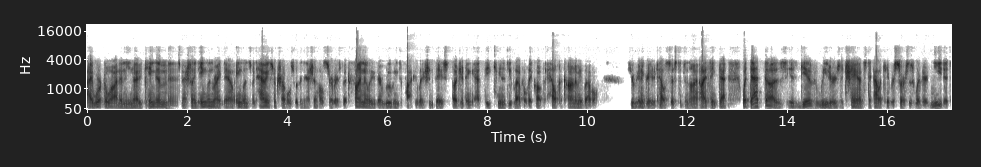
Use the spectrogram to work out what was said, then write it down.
I work a lot in the United Kingdom, especially in England right now. England's been having some troubles with the National Health Service, but finally they're moving to population based budgeting at the community level. They call it the health economy level through integrated health systems. And I, I think that what that does is give leaders a chance to allocate resources where they're needed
